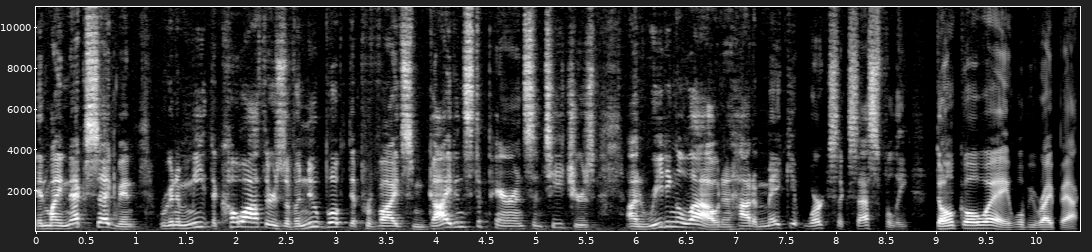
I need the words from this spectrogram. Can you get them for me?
In my next segment, we're going to meet the co authors of a new book that provides some guidance to parents and teachers on reading aloud and how to make it work successfully. Don't go away. We'll be right back.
